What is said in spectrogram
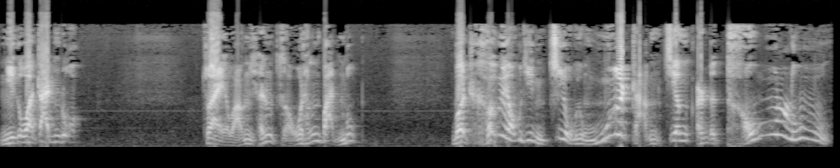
你给我站住！再往前走上半步，我程咬金就用魔掌将儿的头颅。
